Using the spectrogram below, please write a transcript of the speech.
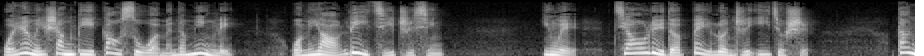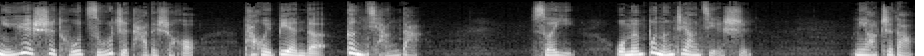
我认为上帝告诉我们的命令，我们要立即执行，因为。”焦虑的悖论之一就是，当你越试图阻止他的时候，他会变得更强大。所以，我们不能这样解释。你要知道，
